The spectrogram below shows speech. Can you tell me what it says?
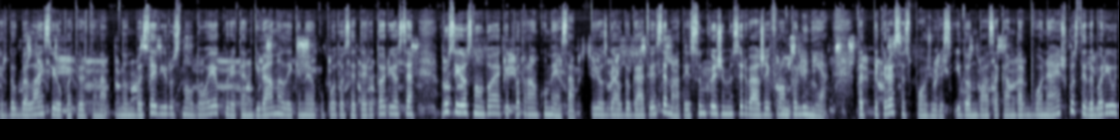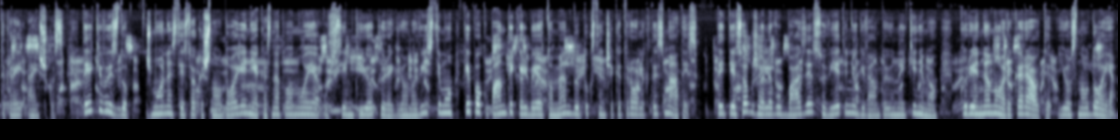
ir daug belaisvių jau patvirtina. Donbase vyrus naudoja, kurie ten gyvena laikinai okupuotose teritorijose, Rusija juos naudoja kaip patrankų mėsą. Juos gaudo gatvėse, metai sunkvežimius ir veža į fronto liniją. Tad tikrasis požiūris į Donbasą, kam dar buvo neaiškus, tai dabar jau tikrai aiškus. Tai akivaizdu, žmonės tiesiog išnaudoja, niekas neplanuoja užsiimti jokių regiono vystymų, kaip okupantai kalbėjo tuomet 2014 metais. Tai tiesiog žaliavų bazė sovietinių gyventojų naikinimo, kurie nenori kariauti, juos naudoja.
